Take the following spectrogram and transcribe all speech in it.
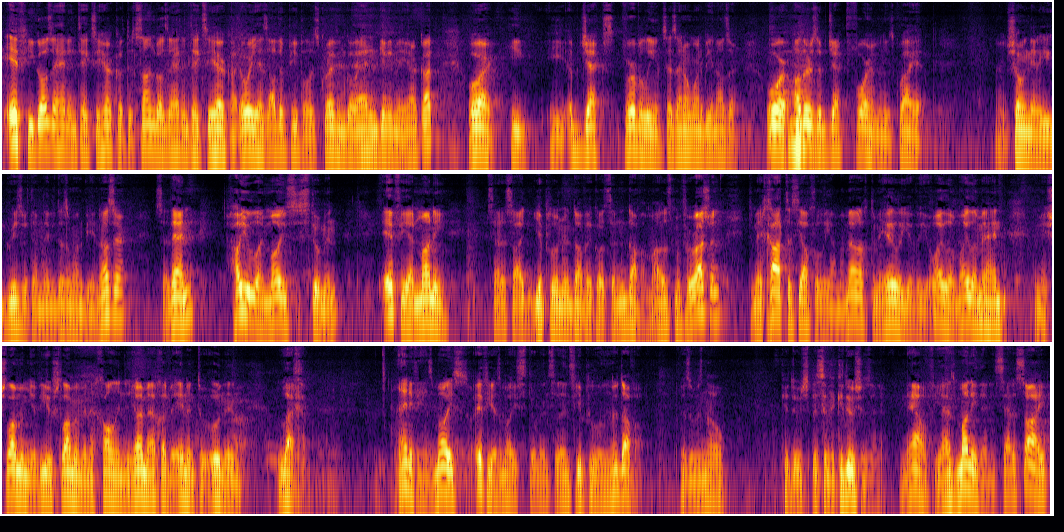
If he goes ahead and takes a haircut, the son goes ahead and takes a haircut, or he has other people, his krevim go ahead and give him a haircut, or he he objects verbally and says, "I don't want to be a nazar," or mm-hmm. others object for him and he's quiet, showing that he agrees with them that he doesn't want to be a nazar. So then, hayuloi mois stumin. If he had money set aside, yiplun and dava goes to dava. Malus mufirashin. Yaviyu oilo mehen, yaviyu and echolin echad tu'unin lechem. And if he has mois, or if he has mois stumin, so then it's yiplun and dava, because there was no kiddush, specific kedushes in it. Now, if he has money that he set aside,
